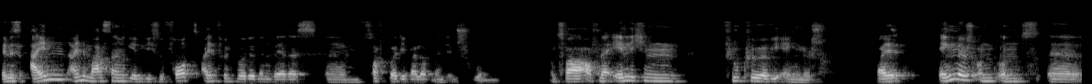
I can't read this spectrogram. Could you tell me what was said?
Wenn es ein, eine Maßnahme gäbe, die ich sofort einführen würde, dann wäre das ähm, Software Development in Schulen. Und zwar auf einer ähnlichen Flughöhe wie Englisch. Weil Englisch und, und äh,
